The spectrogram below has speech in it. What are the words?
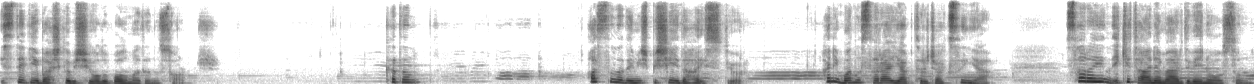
istediği başka bir şey olup olmadığını sormuş. Kadın aslında demiş bir şey daha istiyorum. Hani bana saray yaptıracaksın ya. Sarayın iki tane merdiveni olsun.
